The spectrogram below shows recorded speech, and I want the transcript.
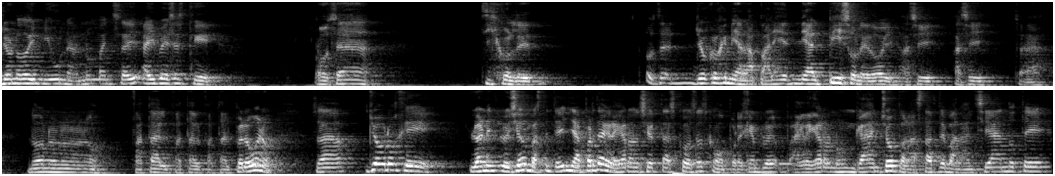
yo no doy ni una, no manches. Hay, hay veces que, o sea, híjole, o sea, yo creo que ni a la pared, ni al piso le doy, así, así. O sea, no, no, no, no, no. Fatal, fatal, fatal. Pero bueno, o sea, yo creo que lo, han, lo hicieron bastante bien. Y aparte agregaron ciertas cosas, como por ejemplo, agregaron un gancho para estarte balanceándote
